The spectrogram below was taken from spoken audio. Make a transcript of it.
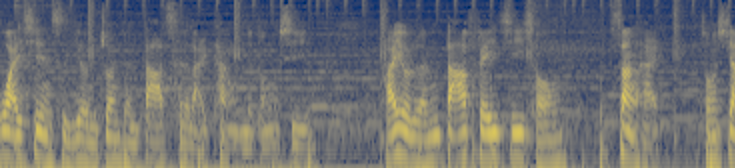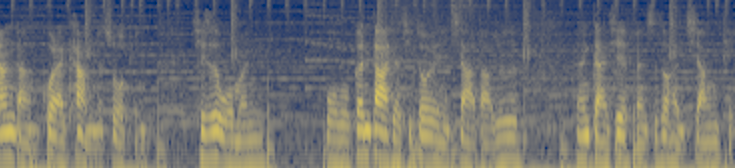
外县市也有人专程搭车来看我们的东西，还有人搭飞机从上海、从香港过来看我们的作品。其实我们，我跟大小其实都有点吓到，就是很感谢粉丝都很相挺。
